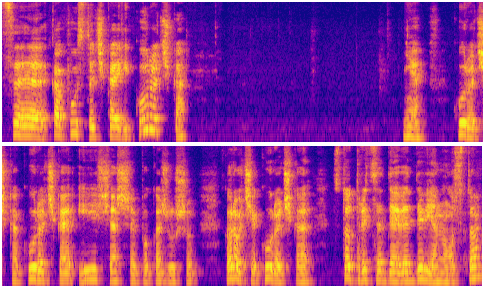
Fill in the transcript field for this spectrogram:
це капусточка і курочка. Ні, курочка, курочка, і ще ще покажу, що. Коротше, курочка 139,90.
